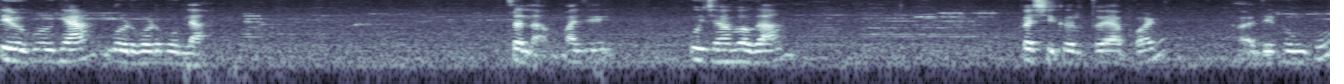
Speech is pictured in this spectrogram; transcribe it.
तिळगुळ घ्या गोड गोड बोला. चला माझी पूजा बघा. कशी करतोय आपण? हळदी कुंकू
